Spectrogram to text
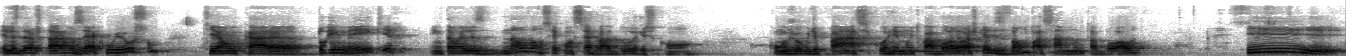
Eles draftaram o Zach Wilson, que é um cara playmaker, então, eles não vão ser conservadores com, com o jogo de passe, correr muito com a bola. Eu acho que eles vão passar muito a bola. E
